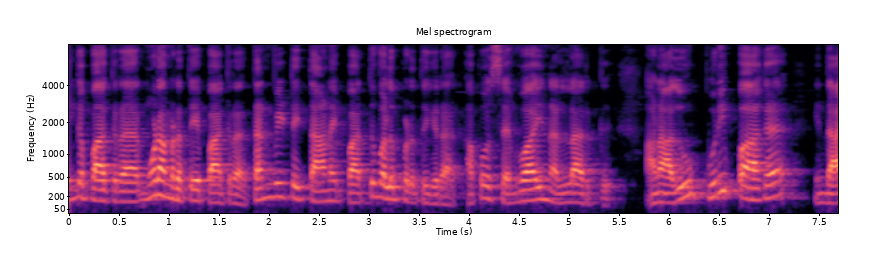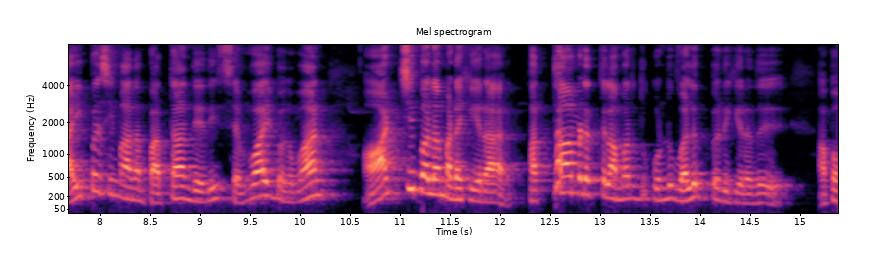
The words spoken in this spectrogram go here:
எங்கே பார்க்குறார்? மூணாம் இடத்தையே பார்க்குறார். தன் வீட்டை தானே பார்த்து வலுப்படுத்துகிறார். அப்போது செவ்வாய் நல்லா இருக்குது ஆனால் அதுவும் குறிப்பாக இந்த ஐப்பசி மாதம் பத்தாம் தேதி செவ்வாய் பகவான் ஆட்சி பலம் அடைகிறார். பத்தாம் இடத்தில் அமர்ந்து கொண்டு வலுப்பெறுகிறது. அப்போ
